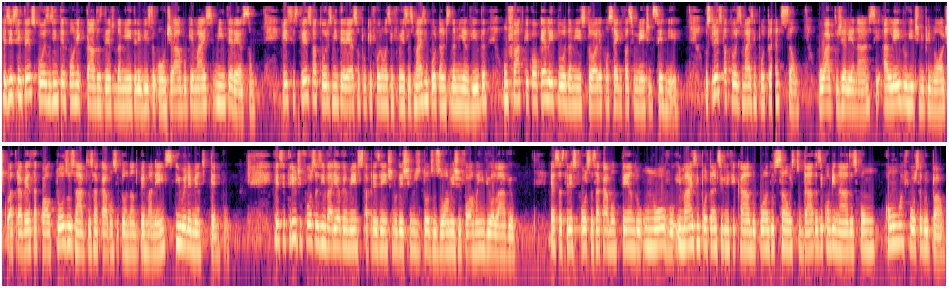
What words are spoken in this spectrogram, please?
Existem três coisas interconectadas dentro da minha entrevista com o diabo que mais me interessam. Esses três fatores me interessam porque foram as influências mais importantes da minha vida, um fato que qualquer leitor da minha história consegue facilmente discernir. Os três fatores mais importantes são o hábito de alienar-se, a lei do ritmo hipnótico, através da qual todos os hábitos acabam se tornando permanentes, e o elemento tempo. Esse trio de forças invariavelmente está presente no destino de todos os homens de forma inviolável. Essas três forças acabam tendo um novo e mais importante significado quando são estudadas e combinadas com, com uma força grupal.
